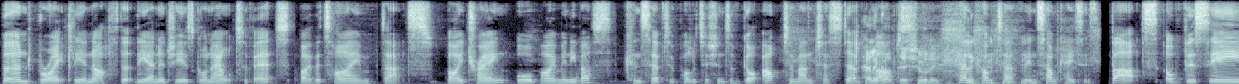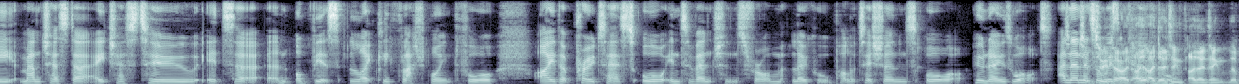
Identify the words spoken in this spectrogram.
burned brightly enough that the energy has gone out of it by the time that's by train or by minibus. Conservative politicians have got up to Manchester. Helicopter, but- surely. Helicopter in some cases. But obviously, Manchester HS2, it's a, an obvious likely flashpoint for either protests or interventions from local politicians or who knows what. And then to, there's to always fair, a I, I don't think I don't think the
